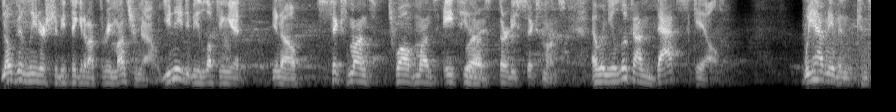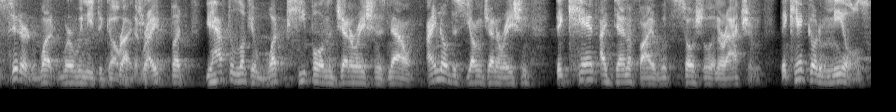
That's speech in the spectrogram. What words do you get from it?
No good leader should be thinking about three months from now. You need to be looking at you know, six months, 12 months, 18 Right. months, 36 months. And when you look on that scale, we haven't even considered what where we need to go Right, with it, sure. right? But you have to look at what people in the generation is now. I know this young generation, they can't identify with social interaction. They can't go to meals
